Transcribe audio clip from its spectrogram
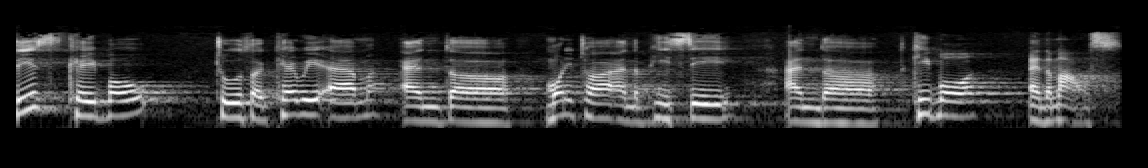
this cable to the KVM and the monitor and the PC and the keyboard and the mouse.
